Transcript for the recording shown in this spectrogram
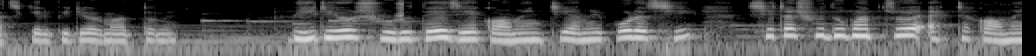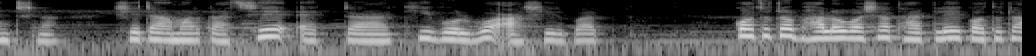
আজকের ভিডিওর মাধ্যমে। ভিডিওর শুরুতে যে কমেন্টটি আমি পড়েছি, সেটা শুধুমাত্র একটা কমেন্ট না, সেটা আমার কাছে একটা, কি বলব, আশীর্বাদ। কতটা ভালোবাসা থাকলে, কতটা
